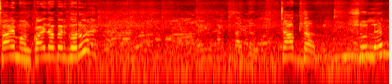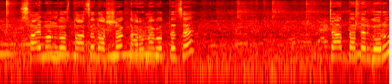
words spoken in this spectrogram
ছয় মন। কয় জাতের গরু? চার দাঁত শুনলেন? ছয় মন গোস্ত আছে দর্শক, ধারণা করতেছে চার দাঁতের গরু।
